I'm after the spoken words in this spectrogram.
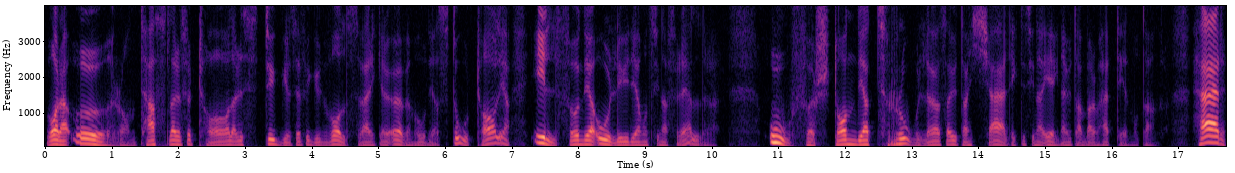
Vara örontasslare, förtalare, styggelse för Gud, våldsverkare, övermodiga, stortaliga, illfundiga, olydiga mot sina föräldrar oförståndiga, trolösa, utan kärlek till sina egna, utan barmhärtighet mot andra. Här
